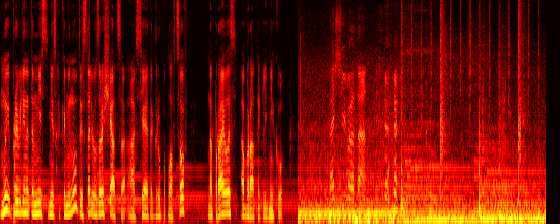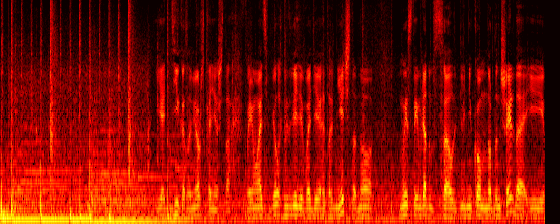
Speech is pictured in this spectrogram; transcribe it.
Мы провели на этом месте несколько минут и стали возвращаться, а вся эта группа пловцов направилась обратно к леднику. Тащи, братан. Я дико замерз, конечно. Поймать белых медведей в воде это нечто, но мы стоим рядом с ледником Норденшельда, и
